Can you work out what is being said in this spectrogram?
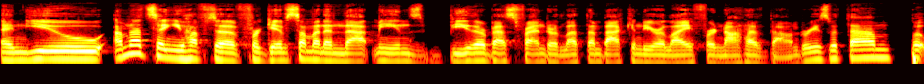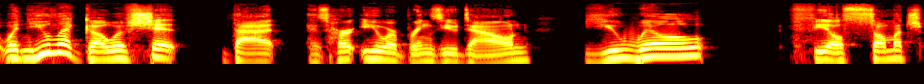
and you i'm not saying you have to forgive someone and that means be their best friend or let them back into your life or not have boundaries with them but when you let go of shit that has hurt you or brings you down you will feel so much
